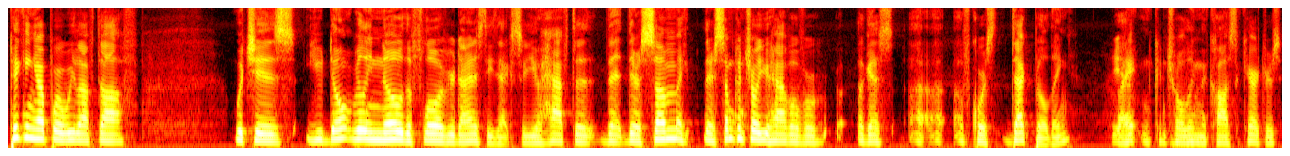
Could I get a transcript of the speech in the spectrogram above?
picking up where we left off, which is you don't really know the flow of your dynasty deck, so you have to. That there's some there's some control you have over, I guess, uh, uh, of course, deck building, Yeah. right, and controlling the cost of characters.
